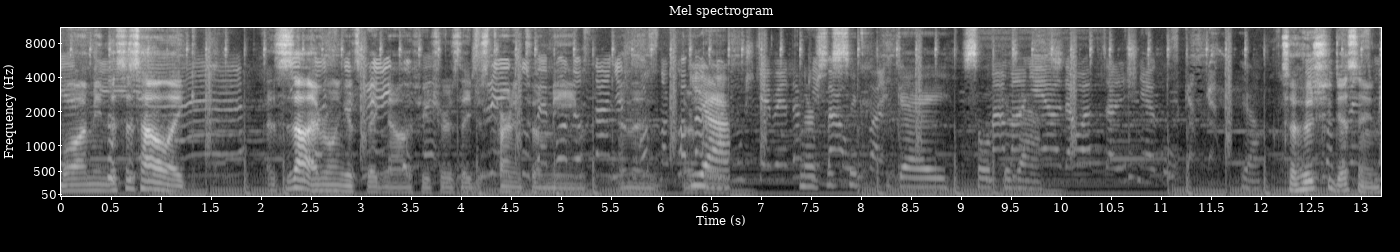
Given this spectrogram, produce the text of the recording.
Well, I mean, this is how like this is how everyone gets big now in the future. Is they just turn into a meme and then Yeah. big. Narcissistic gay sold his ass. Yeah. So who's she dissing?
